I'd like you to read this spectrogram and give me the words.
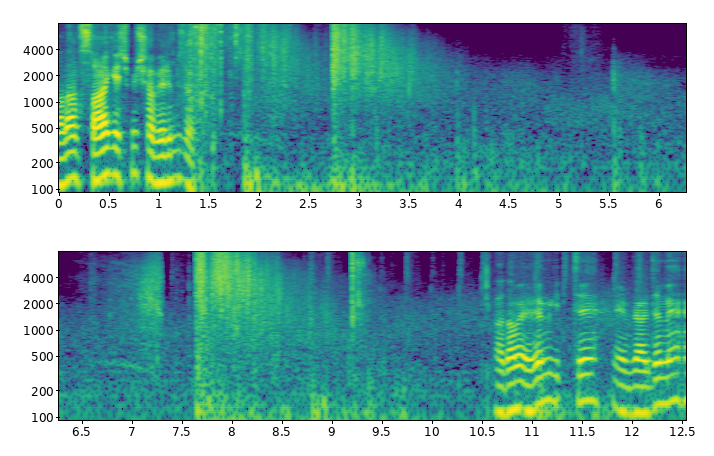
Adam sağa geçmiş haberimiz yok. Adam eve mi gitti? Evlerde mi?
